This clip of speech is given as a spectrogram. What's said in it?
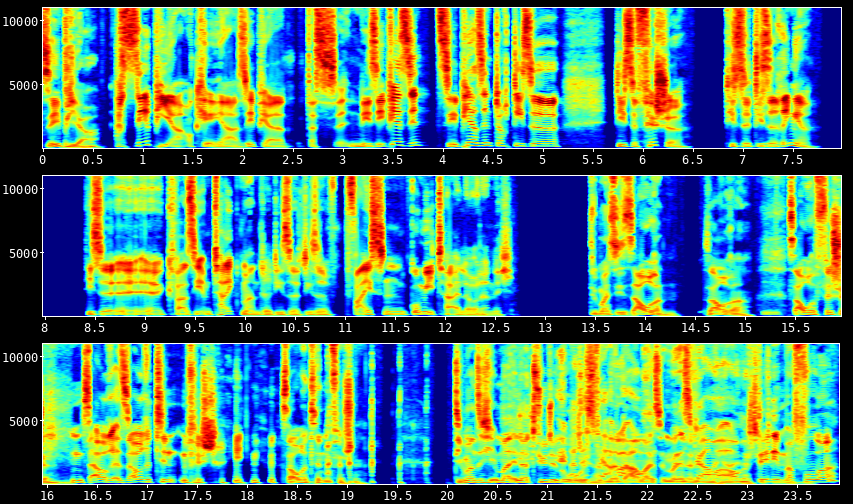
Sepia. Ach, Sepia, okay, ja, Sepia. Das, nee, Sepia sind, Sepia sind doch diese, diese Fische, diese, diese Ringe. diese äh, quasi im Teigmantel, diese, diese weißen Gummiteile, oder nicht? Du meinst die sauren, saure, saure Fische, saure, saure Tintenfischringe. saure Tintenfische. Die man sich immer in der Tüte geholt hat, ne? Damals auch, immer das in der wäre aber ja, auch, stell dir mal vor,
